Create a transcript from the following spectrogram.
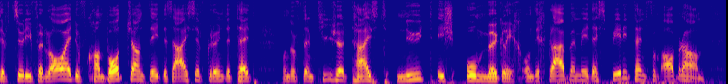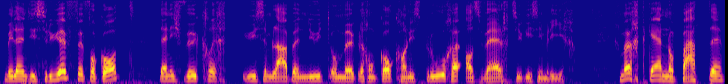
ICF Zürich verloren hat, auf Kambodscha und dort das ICF gegründet hat. Und auf dem T-Shirt heißt nichts ist unmöglich. Und ich glaube, wenn wir den Spirit haben vom Abraham, wir lassen uns rufen von Gott, dann ist wirklich in unserem Leben nichts unmöglich und Gott kann uns brauchen als Werkzeug in seinem Reich. Ich möchte gerne noch beten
